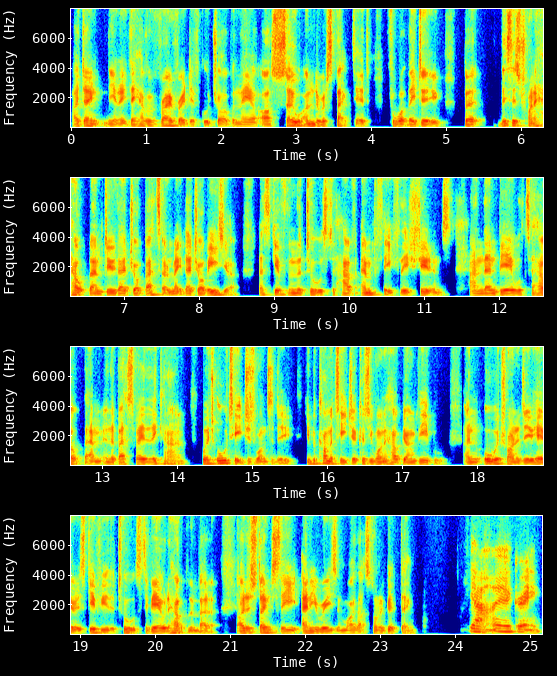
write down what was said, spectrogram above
I don't, you know, they have a very, very difficult job and they are so under respected for what they do. But this is trying to help them do their job better and make their job easier. Let's give them the tools to have empathy for these students and then be able to help them in the best way that they can, which all teachers want to do. You become a teacher because you want to help young people. And all we're trying to do here is give you the tools to be able to help them better. I just don't see any reason why that's not a good thing. Yeah, I agree.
